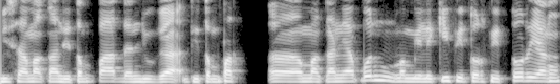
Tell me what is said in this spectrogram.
bisa makan di tempat dan juga di tempat e, makannya pun memiliki fitur-fitur yang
